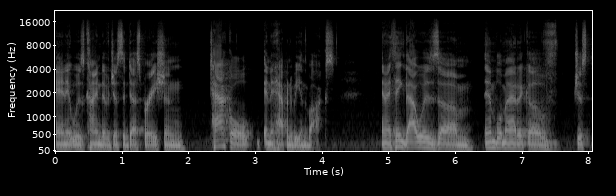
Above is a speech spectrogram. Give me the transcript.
and it was kind of just a desperation tackle, and it happened to be in the box. And I think that was um, emblematic of just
